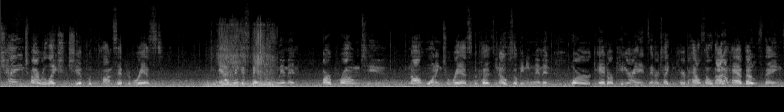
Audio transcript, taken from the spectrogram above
change my relationship with the concept of rest. And I think especially women are prone to not wanting to rest because, you know, so many women work and are parents and are taking care of a household. I don't have those things.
